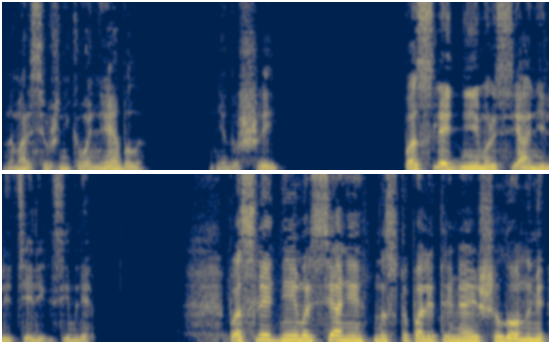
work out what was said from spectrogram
На Марсе уже никого не было, ни души. Последние марсиане летели к Земле. Последние марсиане наступали тремя эшелонами.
